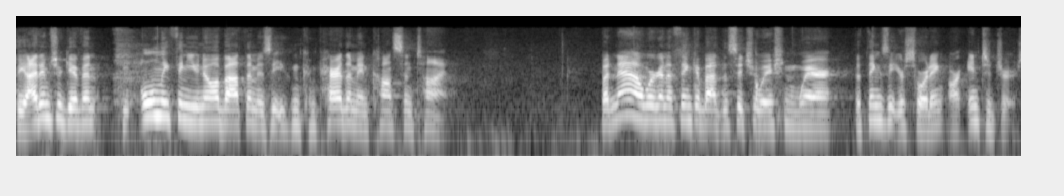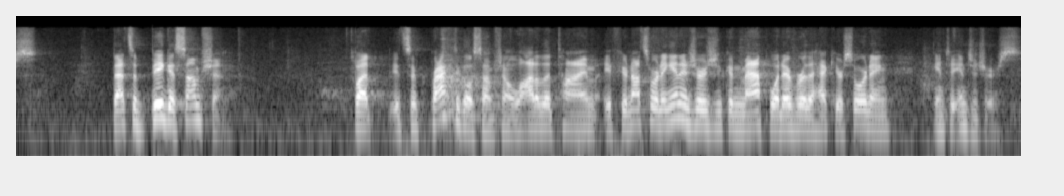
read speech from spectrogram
the items you're given, the only thing you know about them is that you can compare them in constant time. But now we're going to think about the situation where the things that you're sorting are integers. That's a big assumption. But it's a practical assumption. A lot of the time, if you're not sorting integers, you can map whatever the heck you're sorting into integers.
